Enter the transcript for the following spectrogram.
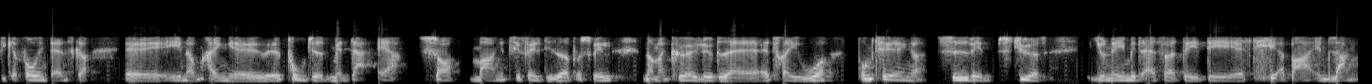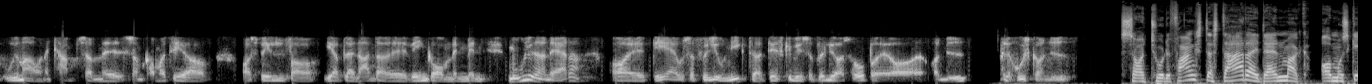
vi kan få en dansker øh, ind omkring øh, podiet, men der er så mange tilfældigheder på spil, når man kører i løbet af, af tre uger. Punkteringer, sidevind, styrt, you name it. Altså, det, det, det er bare en lang, udmavende kamp, som, øh, som kommer til at, at spille for ja, blandt andre øh, Vingård. Men, men mulighederne er der, og øh, det er jo selvfølgelig unikt, og det skal vi selvfølgelig også håbe at, at nyde, eller huske at nyde. Så Tour de France, der starter i Danmark, og måske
